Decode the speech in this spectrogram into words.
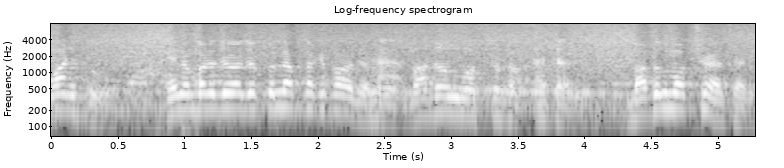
one two. এই নম্বরে যোগাযোগ করলে আপনাকে পাওয়া যাবে। হ্যাঁ বাদল মৎস্য হ্যাচারি বাদল মৎস্য আচারি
